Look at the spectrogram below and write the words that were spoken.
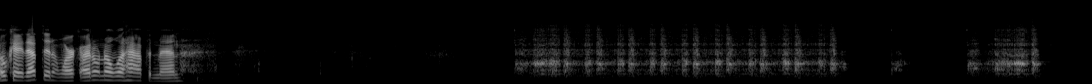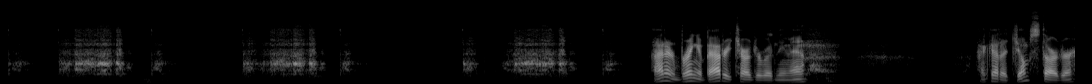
Okay, that didn't work. I don't know what happened, man. Didn't bring a battery charger with me, man. I got a jump starter.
